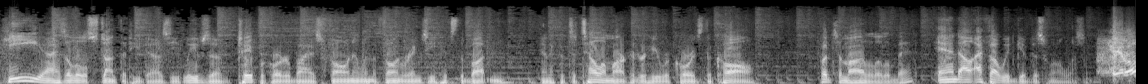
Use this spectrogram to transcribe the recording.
He uh, has a little stunt that he does. He leaves a tape recorder by his phone, and when the phone rings, he hits the button. And if it's a telemarketer, he records the call. Puts him on a little bit. And I, I thought we'd give this one a listen. Hello?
